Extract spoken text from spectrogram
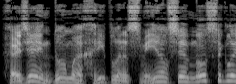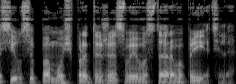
Хозяин дома хрипло рассмеялся, но согласился помочь протеже своего старого приятеля.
